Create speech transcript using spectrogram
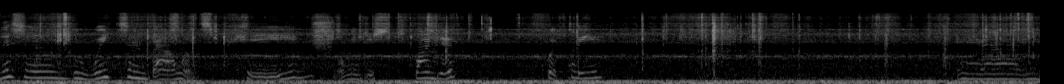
this is the weights and balance page. Let me just find it quickly. And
